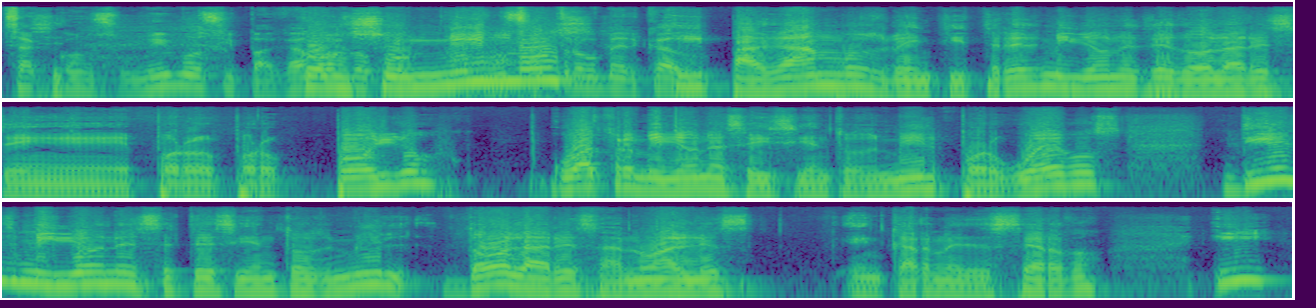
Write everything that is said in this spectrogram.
O sea, consumimos y pagamos consumimos y pagamos 23 millones de dólares eh, por, por pollo, 4 millones 600 mil por huevos, 10 millones 700 mil dólares anuales en carne de cerdo y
